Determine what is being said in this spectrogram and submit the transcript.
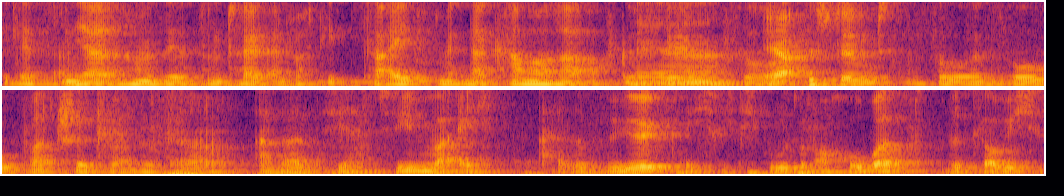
Die letzten Jahre haben sie ja zum Teil einfach die Zeit mit einer Kamera abgefilmt. Ja. So, Ja, stimmt. so low budget war das. Ja. Aber der Stream war echt, also wirklich richtig gut. Und auch Robert wird, glaube ich,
